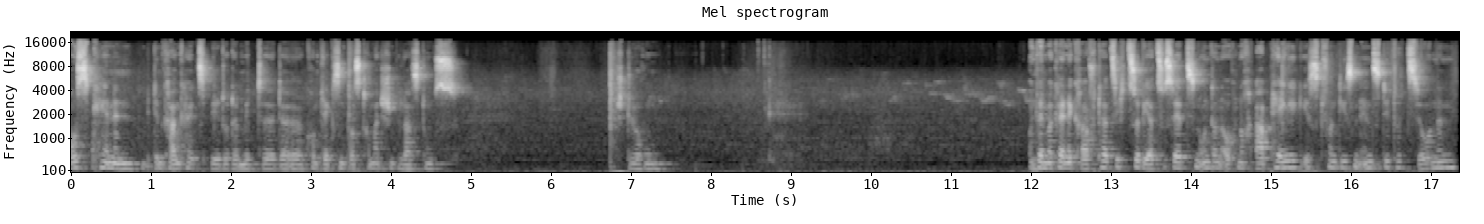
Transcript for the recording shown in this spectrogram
auskennen mit dem Krankheitsbild oder mit äh, der komplexen posttraumatischen Belastungsstörung. Und wenn man keine Kraft hat, sich zur Wehr zu setzen und dann auch noch abhängig ist von diesen Institutionen,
